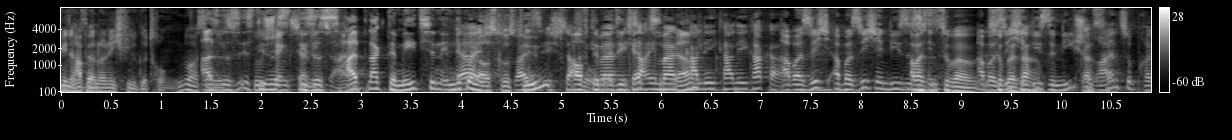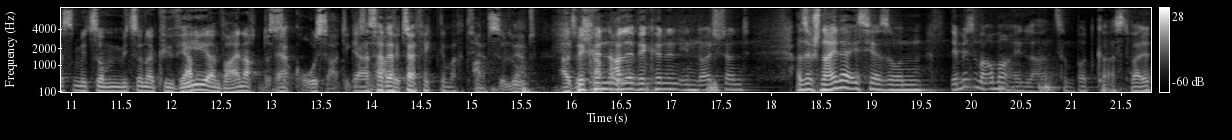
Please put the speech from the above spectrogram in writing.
Ich habe ja noch nicht viel getrunken. Du hast Also ja das nichts- ist dieses, ja dieses ein. halbnackte Mädchen im Nikolauskostüm ich sag auf dem Etikett. Ich sag immer ja. Kali, Kali, Kaka. Aber sich, aber sich in dieses, Aber es in, super- aber super sich in diese Nische Ganz reinzupressen mit so, mit so einer Cuvée an Weihnachten, das ist ja großartig. Ja, das hat er perfekt gemacht. Ja. Absolut. Ja. Also wir können alle, wir können in Deutschland, also Schneider ist ja so ein, den müssen wir auch mal einladen zum Podcast, weil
